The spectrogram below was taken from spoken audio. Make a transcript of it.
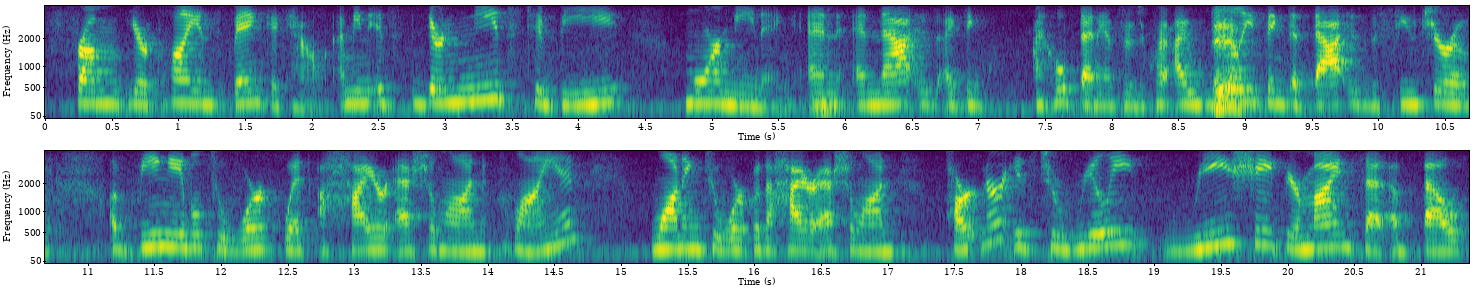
from your client's bank account. I mean, it's there needs to be more meaning, and and that is, I think, I hope that answers your question. I really yeah. think that that is the future of of being able to work with a higher echelon client, wanting to work with a higher echelon partner, is to really reshape your mindset about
